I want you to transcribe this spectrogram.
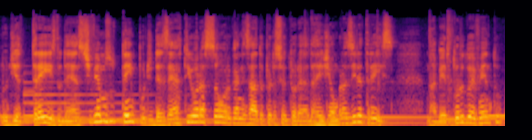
No dia 3 do 10, tivemos o tempo de deserto e oração organizado pelo setor da região Brasília 3, na abertura do evento,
